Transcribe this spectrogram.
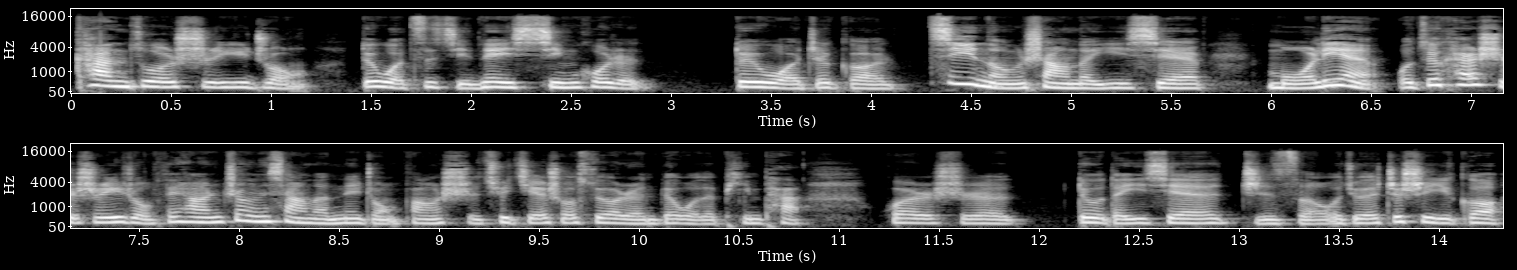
看作是一种对我自己内心或者。对我这个技能上的一些磨练，我最开始是一种非常正向的那种方式去接受所有人对我的评判，或者是对我的一些指责。我觉得这是一个，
